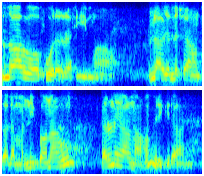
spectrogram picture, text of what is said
அல்லாஹு கஃபூரர் ரஹீமா. அல்லாஹ் ஜல்ல ஷாஹு மன்னிப்பவனாகவும் கருணையாளனாகவும் இருக்கிறான்.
